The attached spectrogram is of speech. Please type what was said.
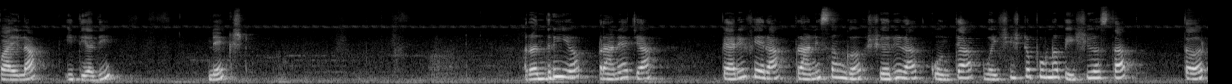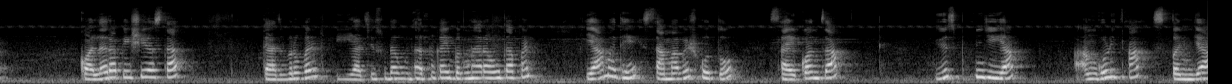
पायला इत्यादी. नेक्स्ट रंध्रीय प्राण्याच्या पॅरिफेरा प्राणीसंघ शरीरात कोणत्या वैशिष्ट्यपूर्ण पेशी असतात? तर कॉलरा पेशी असतात. त्याचबरोबर याचे सुद्धा उदाहरण काही बघणार आहोत आपण. यामध्ये समावेश होतो सायकॉनचा युस्पंजिया अंघोळीचा स्पंजा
